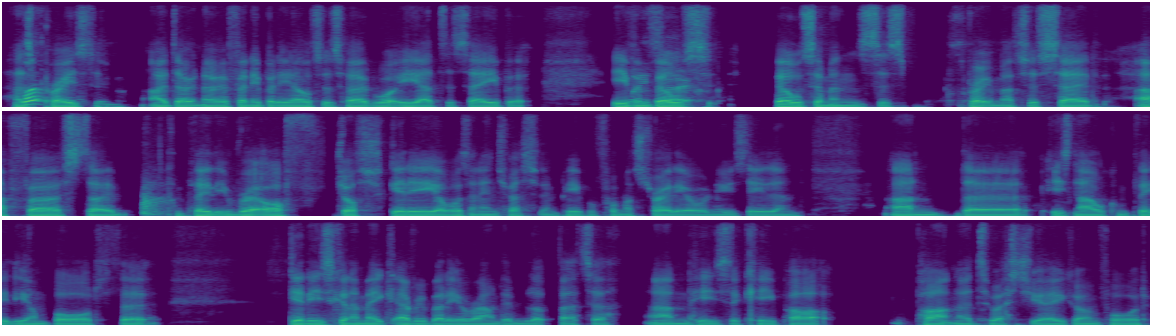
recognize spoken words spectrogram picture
has What? praised him. I don't know if anybody else has heard what he had to say, but even Bill say? Bill Simmons has pretty much just said at first I completely writ off Josh Giddey. I wasn't interested in people from Australia or New Zealand, and uh, he's now completely on board that Giddey's going to make everybody around him look better, and he's the key part partner to SGA going forward.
